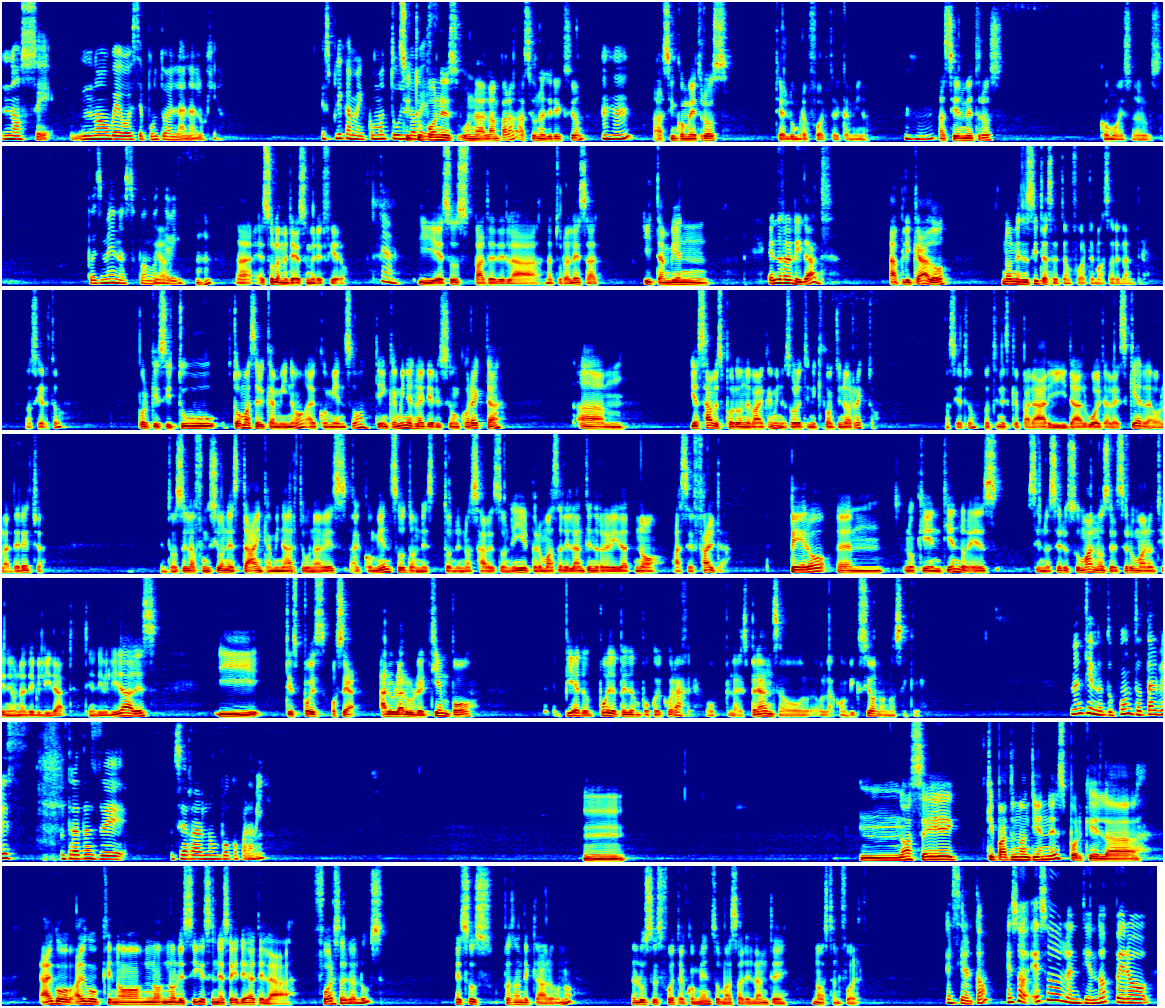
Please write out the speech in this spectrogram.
no sé, no veo ese punto en la analogía. Explícame cómo tú si lo tú ves. pones una lámpara hacia una dirección, a 5 metros te alumbra fuerte el camino. A 100 metros cómo es una luz. Pues menos, supongo, débil. Ah, solamente a eso me refiero. Y eso es parte de la naturaleza. Y también, en realidad, aplicado, no necesita ser tan fuerte más adelante, ¿no es cierto? Porque si tú tomas el camino al comienzo, te encaminas en la dirección correcta, ya sabes por dónde va el camino, solo tienes que continuar recto. ¿no es cierto? No tienes que parar y dar vuelta a la izquierda o a la derecha. Entonces la función está en caminarte una vez al comienzo donde, donde no sabes dónde ir, pero más adelante en realidad no hace falta. Pero em, lo que entiendo es, si los seres humanos, el ser humano tiene una debilidad, tiene debilidades y después, o sea, a lo largo del tiempo, pierde, puede perder un poco el coraje o la esperanza o la convicción o no sé qué. No entiendo tu punto. Tal vez tratas de cerrarlo un poco para mí. Mm. No sé qué parte no entiendes porque la, algo, algo que no, no, no le sigues en esa idea de la fuerza de la luz. Eso es bastante claro, ¿no? La luz es fuerte al comienzo, más adelante no es tan fuerte. Es cierto, eso, eso lo entiendo, pero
